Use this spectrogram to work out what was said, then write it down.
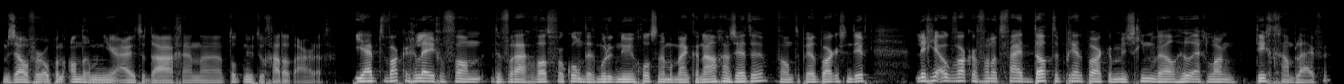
mezelf weer op een andere manier uit te dagen. En eh, tot nu toe gaat dat aardig. Jij hebt wakker gelegen van de vraag... wat voor content moet ik nu in godsnaam op mijn kanaal gaan zetten? Want de pretparken zijn dicht. Lig je ook wakker van het feit dat de pretparken misschien wel heel erg lang dicht gaan blijven?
